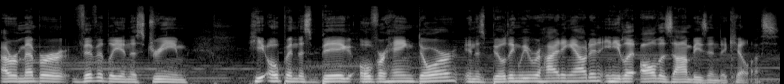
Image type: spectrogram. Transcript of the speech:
I remember vividly in this dream he opened this big overhang door in this building we were hiding out in, and he let all the zombies in to kill us.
